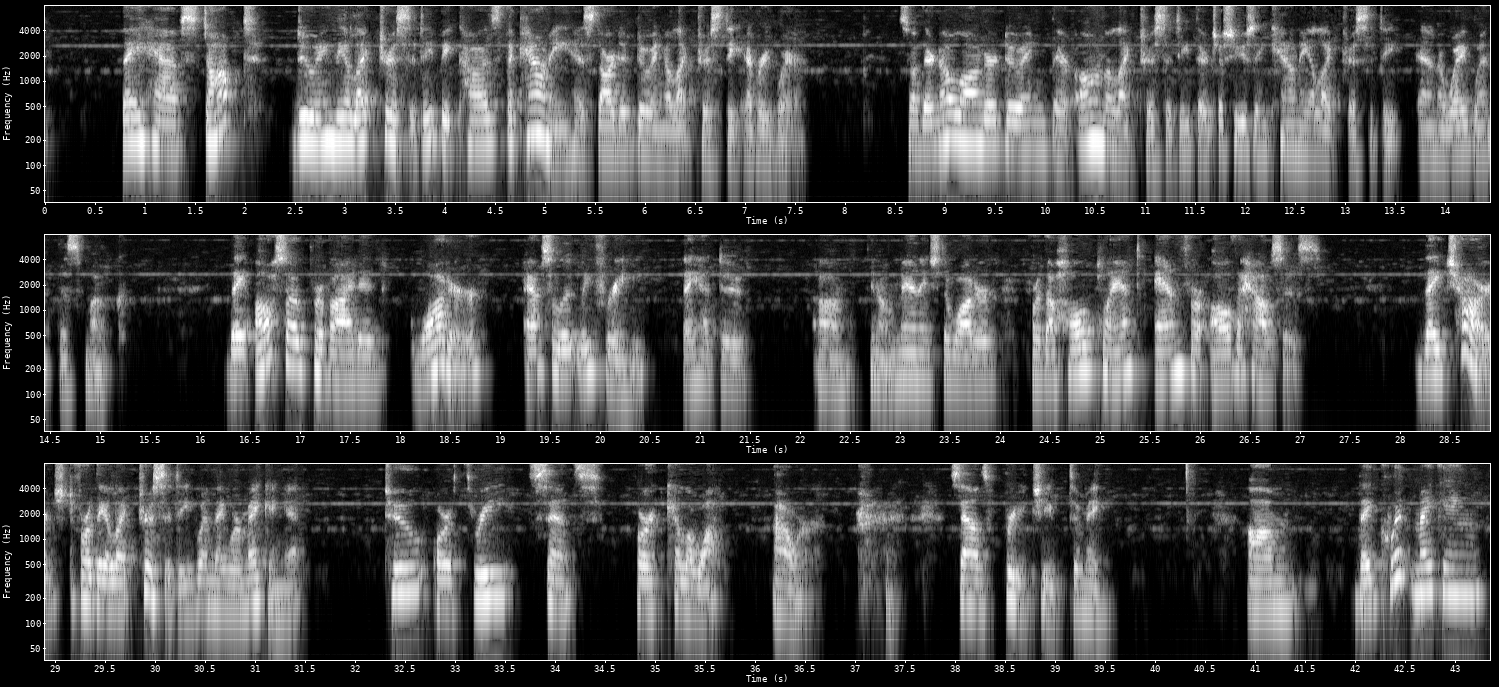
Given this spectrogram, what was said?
they have stopped doing the electricity because the county has started doing electricity everywhere. So they're no longer doing their own electricity, they're just using county electricity, and away went the smoke. They also provided water absolutely free. They had to, um, you know, manage the water for the whole plant and for all the houses. They charged for the electricity when they were making it two or three cents per kilowatt hour. Sounds pretty cheap to me. Um, they quit making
